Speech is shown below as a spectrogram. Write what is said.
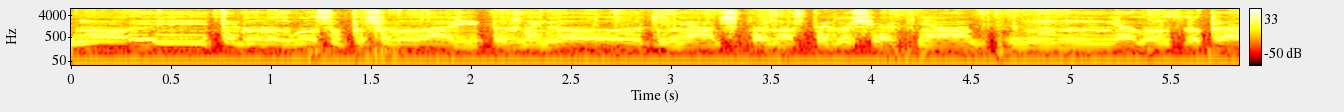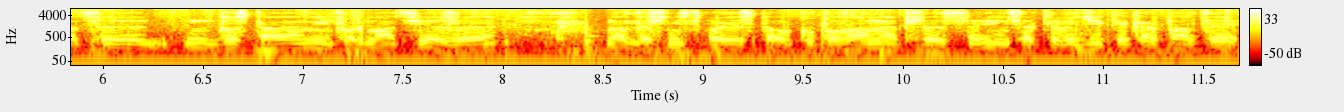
No i tego rozgłosu potrzebowali. Pewnego dnia, 14 sierpnia, mm, jadąc do pracy, dostałem informację, że nadleśnictwo jest okupowane przez inicjatywę Dzikie Karpaty.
